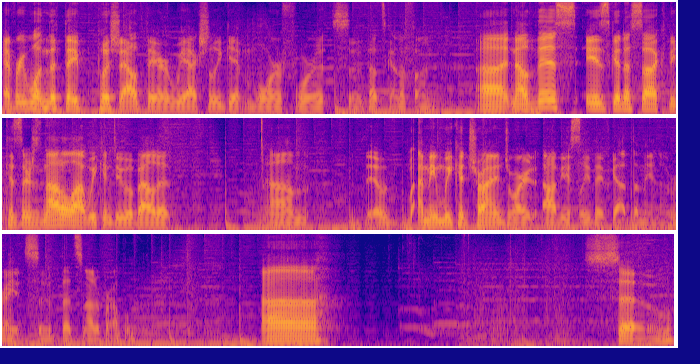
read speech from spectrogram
everyone that they push out there, we actually get more for it, so that's kind of fun. Uh, now this is gonna suck because there's not a lot we can do about it. Um, I mean, we could try and draw. Obviously, they've got the mana, right? So that's not a problem. Uh, so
